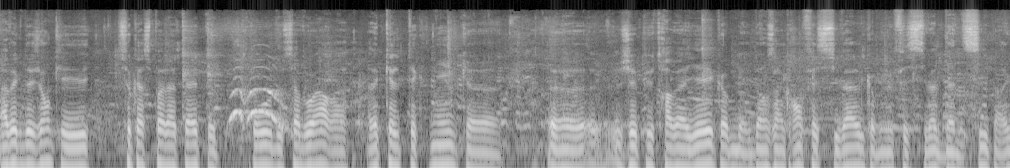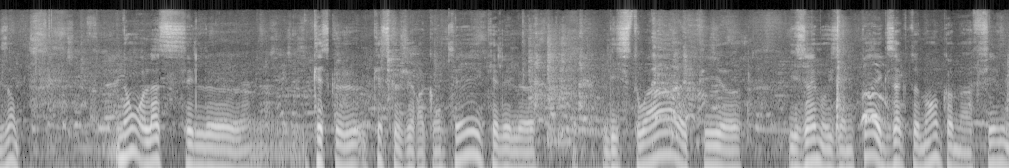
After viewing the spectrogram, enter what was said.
avec des gens qui ne se cassent pas la tête trop de savoir euh, avec quelle technique euh, euh, j'ai pu travailler comme dans un grand festival comme le festival d'Annecy par exemple. Non, là c'est le qu'est-ce que que j'ai raconté, quelle est l'histoire? Et puis ils aiment ou ils n'aiment pas exactement comme un film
